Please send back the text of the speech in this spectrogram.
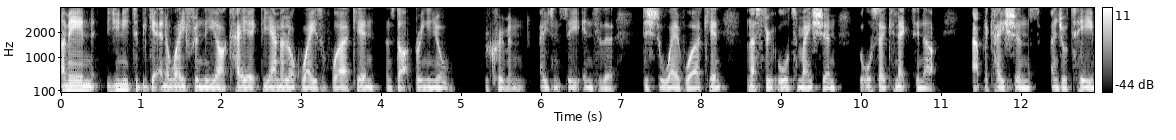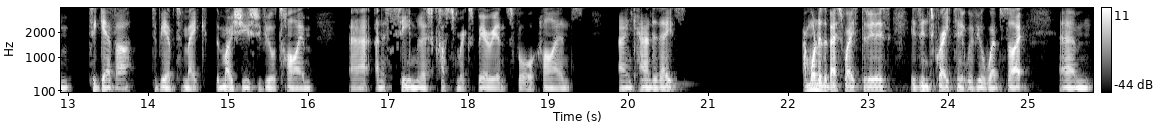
I mean, you need to be getting away from the archaic, the analog ways of working and start bringing your recruitment agency into the digital way of working. And that's through automation, but also connecting up applications and your team together to be able to make the most use of your time uh, and a seamless customer experience for clients and candidates. And one of the best ways to do this is integrating it with your website. Um,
